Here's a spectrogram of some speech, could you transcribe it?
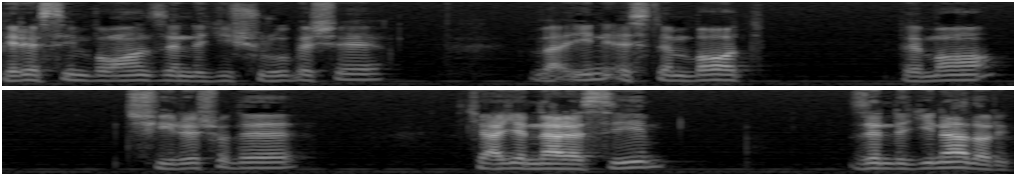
برسیم به آن زندگی شروع بشه و این استنباط به ما چیره شده که اگه نرسیم زندگی نداریم.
